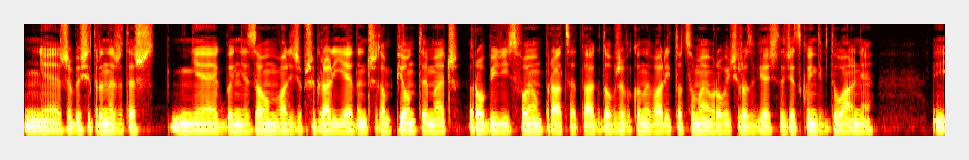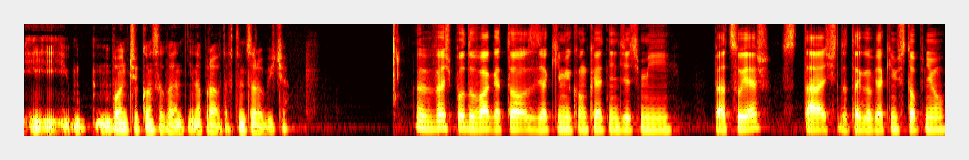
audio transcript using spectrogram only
nie, żeby się trenerzy też nie jakby nie załamywali, że przegrali jeden czy tam piąty mecz, robili swoją pracę, tak, dobrze wykonywali to, co mają robić, rozwijać to dziecko indywidualnie i, i, i bądźcie konsekwentni naprawdę w tym, co robicie. Weź pod uwagę to, z jakimi konkretnie dziećmi pracujesz, staraj się do tego w jakimś stopniu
